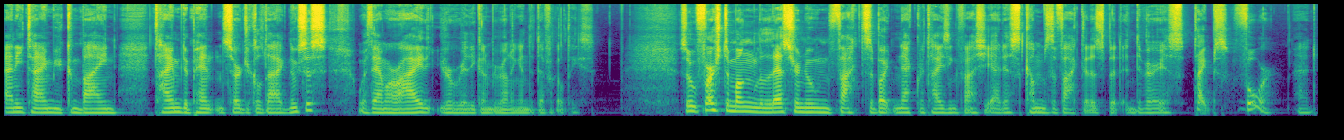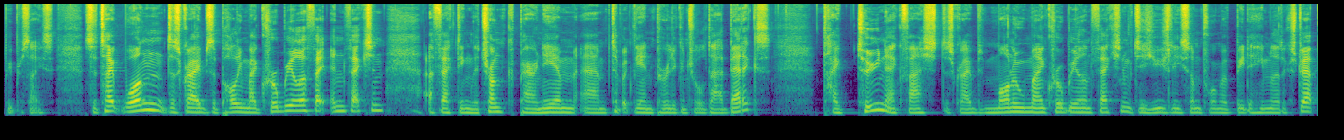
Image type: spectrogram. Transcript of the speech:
any time you combine time dependent surgical diagnosis with MRI, you're really going to be running into difficulties. So, first among the lesser known facts about necrotizing fasciitis comes the fact that it's split into various types, four uh, to be precise. So, type 1 describes a polymicrobial effect infection affecting the trunk, perineum, um, typically in poorly controlled diabetics. Type 2 neck describes monomicrobial infection, which is usually some form of beta hemolytic strep,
